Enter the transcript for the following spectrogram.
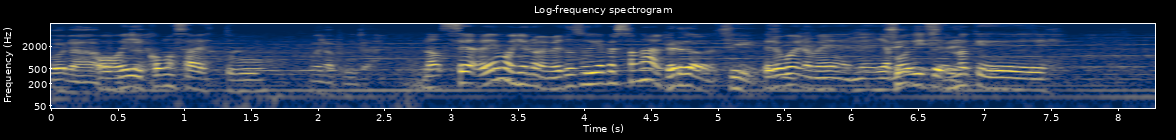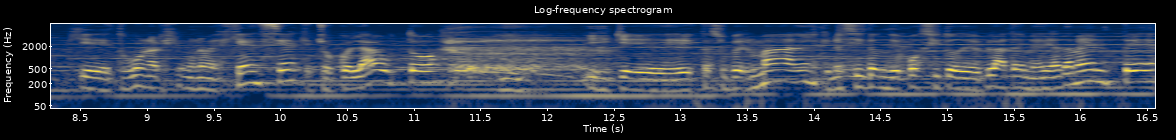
O la Oye, puta. ¿cómo sabes tú? O la puta. No sabemos, yo no me meto en su vida personal. Perdón, sí. Pero sí. bueno, me, me llamó Sí, diciendo que, que tuvo una, una emergencia, que chocó el auto y que está súper mal, que necesita un depósito de plata inmediatamente.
